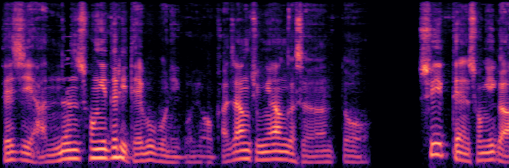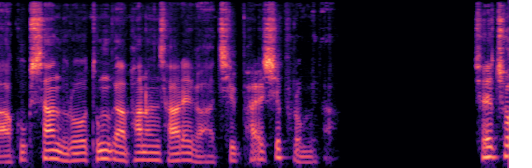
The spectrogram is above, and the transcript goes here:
되지 않는 송이들이 대부분이고요. 가장 중요한 것은 또 수입된 송이가 국산으로 둔갑하는 사례가 7, 80%입니다. 최초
